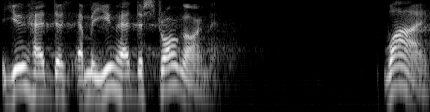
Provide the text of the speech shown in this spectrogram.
You had to, I mean, you had to strong arm it. Why?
